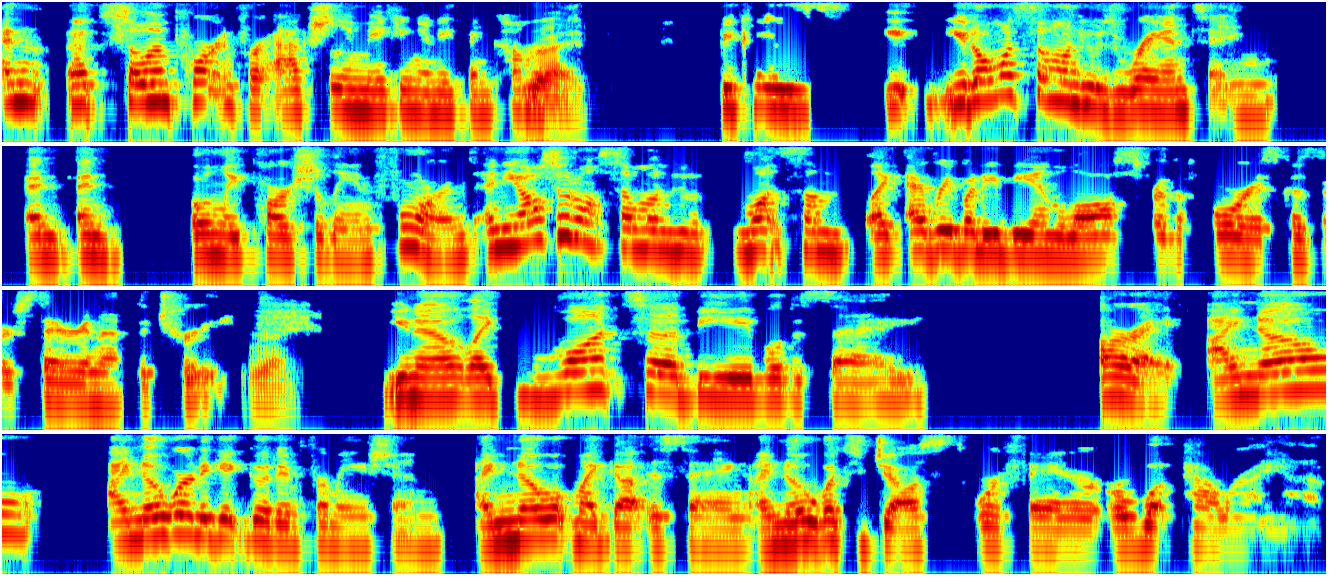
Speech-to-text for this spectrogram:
And that's so important for actually making anything come right. Because you don't want someone who's ranting and and only partially informed and you also don't want someone who wants some like everybody being lost for the forest because they're staring at the tree. Right. You know like want to be able to say all right i know i know where to get good information. I know what my gut is saying. I know what's just or fair or what power i have.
